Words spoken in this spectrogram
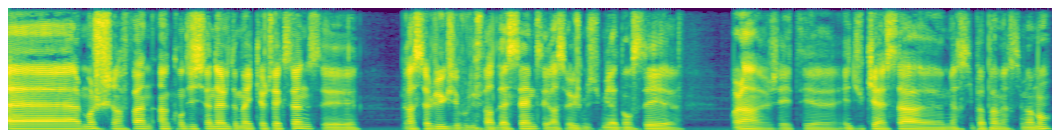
Euh, moi, je suis un fan inconditionnel de Michael Jackson. C'est grâce à lui que j'ai voulu faire de la scène. C'est grâce à lui que je me suis mis à danser. Voilà, j'ai été éduqué à ça. Merci papa, merci maman.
